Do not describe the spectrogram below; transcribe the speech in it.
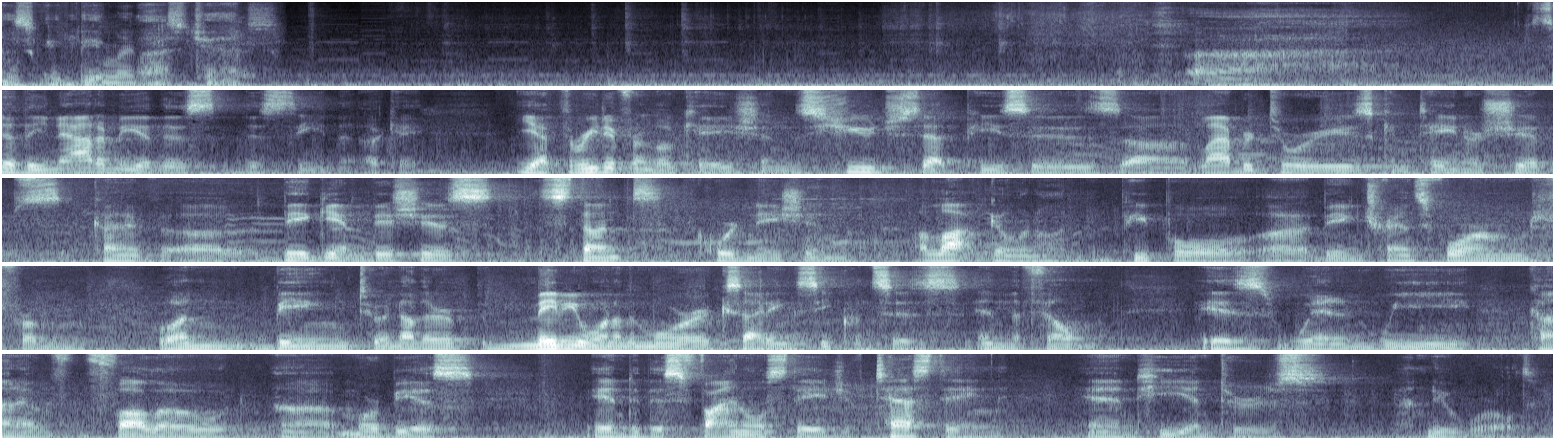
This could be my last chance. So the anatomy of this this scene, okay, yeah, three different locations, huge set pieces, uh, laboratories, container ships, kind of uh, big, ambitious stunt coordination, a lot going on. People uh, being transformed from one being to another. Maybe one of the more exciting sequences in the film is when we kind of follow uh, Morbius into this final stage of testing and he enters a new world.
